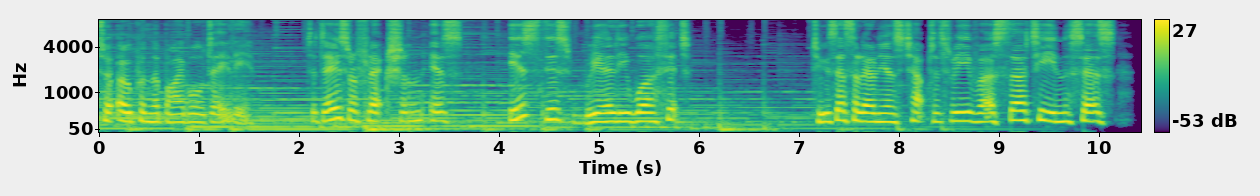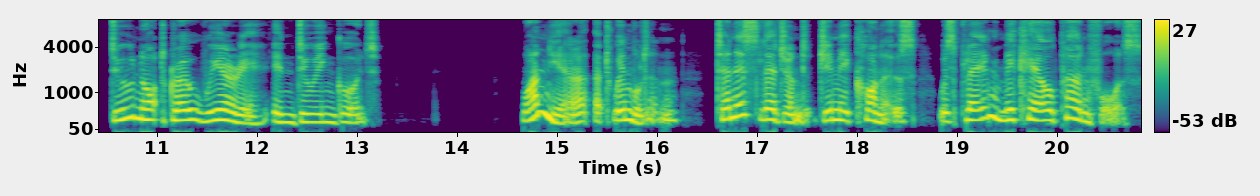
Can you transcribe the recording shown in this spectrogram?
to Open the Bible Daily. Today's reflection is Is this really worth it? 2 Thessalonians chapter 3 verse 13 says, Do not grow weary in doing good. One year at Wimbledon, tennis legend Jimmy Connors was playing Mikael Pernfors.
